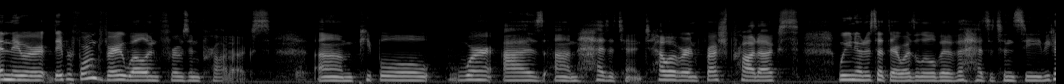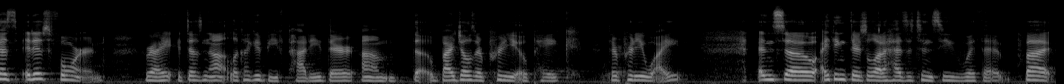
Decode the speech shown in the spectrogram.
and they were they performed very well in frozen products. Um, people weren't as um, hesitant. However, in fresh products, we noticed that there was a little bit of a hesitancy because it is foreign right? It does not look like a beef patty. They're um, the bi-gels are pretty opaque. They're pretty white, and so I think there's a lot of hesitancy with it. But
